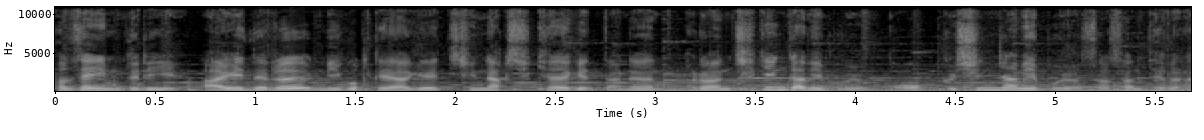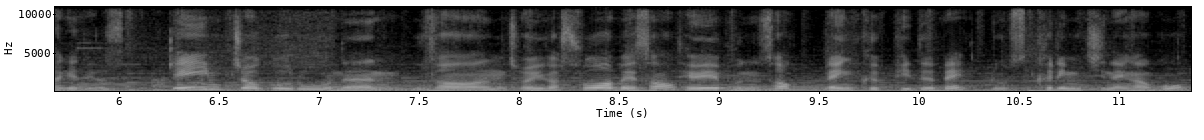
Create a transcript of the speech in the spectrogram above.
선생님들이 아이들을 미국 대학에 진학시켜야겠다는 그런 책임감이 보였고 그 신념이 보여서 선택을 하게 되었습니다. 게임 적으로는 우선 저희가 수업에서 대회 분석, 랭크 피드백, 그리고 스크림 진행하고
